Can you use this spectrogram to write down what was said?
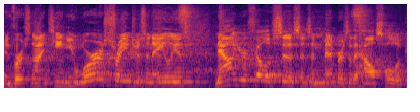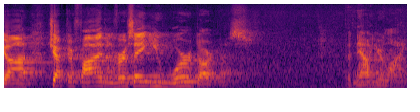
In verse 19, you were strangers and aliens. Now you're fellow citizens and members of the household of God. Chapter 5 and verse 8, you were darkness, but now you're light.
